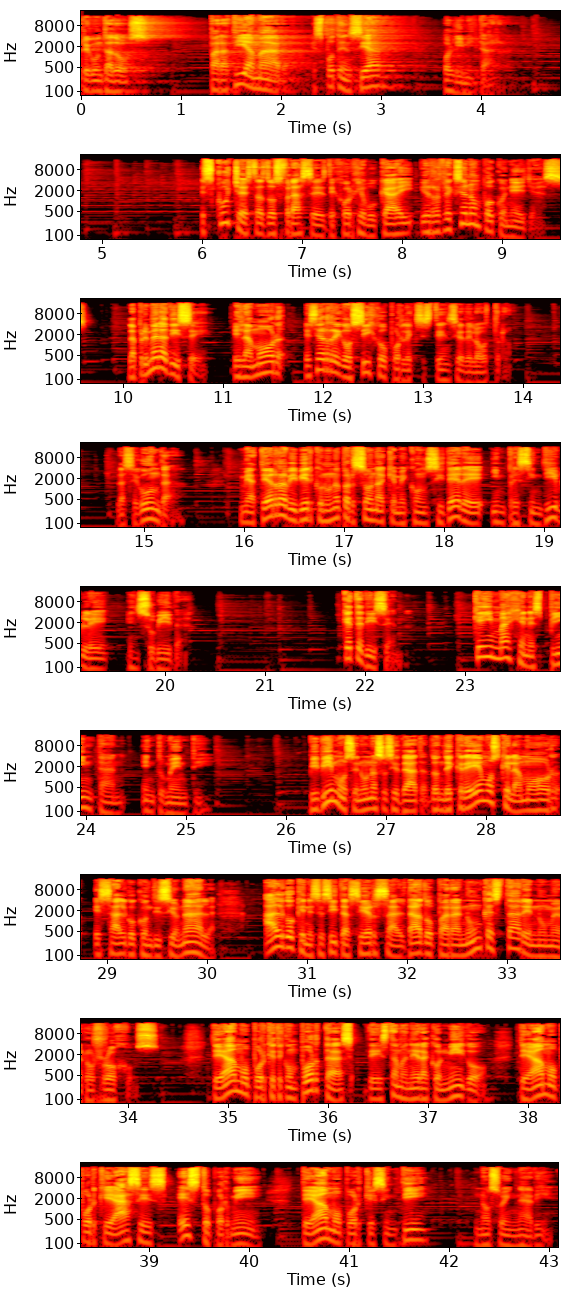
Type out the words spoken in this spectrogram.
Pregunta 2. Para ti amar es potenciar o limitar. Escucha estas dos frases de Jorge Bucay y reflexiona un poco en ellas. La primera dice, el amor es el regocijo por la existencia del otro. La segunda, me aterra vivir con una persona que me considere imprescindible en su vida. ¿Qué te dicen? ¿Qué imágenes pintan en tu mente? Vivimos en una sociedad donde creemos que el amor es algo condicional, algo que necesita ser saldado para nunca estar en números rojos. Te amo porque te comportas de esta manera conmigo, te amo porque haces esto por mí, te amo porque sin ti no soy nadie.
